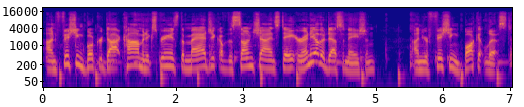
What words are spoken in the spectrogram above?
on fishingbooker.com and experience the magic of the Sunshine State or any other destination on your fishing bucket list.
